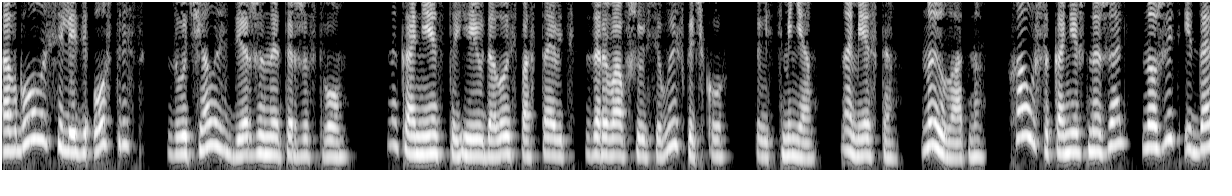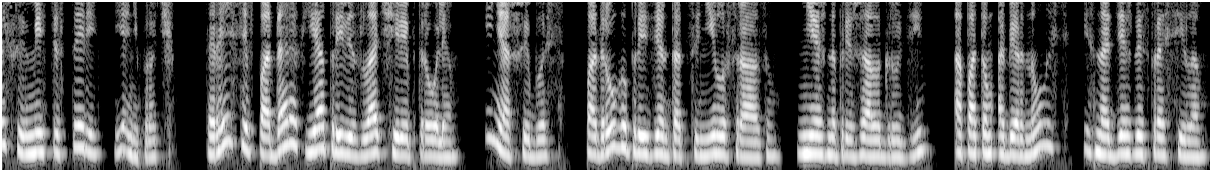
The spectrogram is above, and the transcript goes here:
а в голосе леди Острис звучало сдержанное торжество. Наконец-то ей удалось поставить взорвавшуюся выскочку то есть меня, на место. Ну и ладно. Хаоса, конечно, жаль, но жить и дальше вместе с Терри я не прочь. Тересе в подарок я привезла череп тролля. И не ошиблась. Подруга презент оценила сразу, нежно прижала к груди, а потом обернулась и с надеждой спросила.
